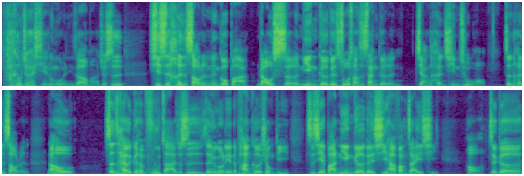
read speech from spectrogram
他根本就在写论文，你知道吗？就是。其实很少人能够把饶舌、念歌跟说唱这三个人讲得很清楚哦，真的很少人。然后甚至还有一个很复杂，就是人有功练的胖克兄弟，直接把念歌跟嘻哈放在一起。好，这个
